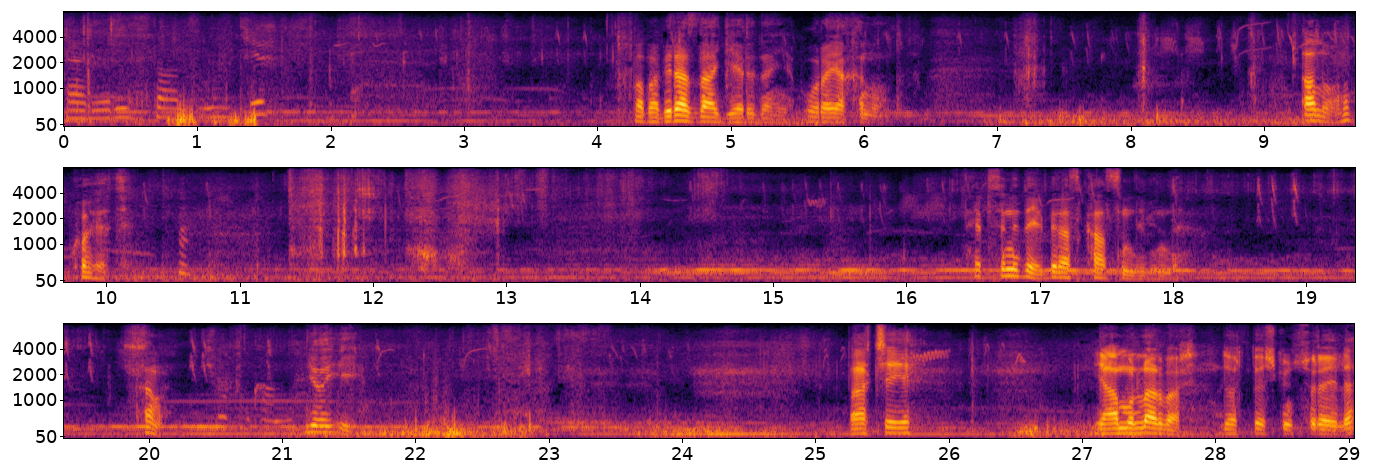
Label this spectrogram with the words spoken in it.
Her yeri ıslatılın ki. Baba biraz daha geriden yap. Oraya yakın oldu. Al oğlum koy hadi. Hepsini değil biraz kalsın dibinde. Tamam. Çok mu kaldı? Yo iyi. Bahçeyi yağmurlar var. 4-5 gün süreyle.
